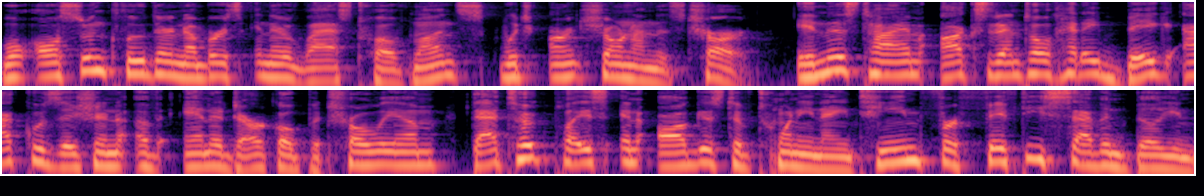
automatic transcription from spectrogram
We'll also include their numbers in their last 12 months, which aren't shown on this chart. In this time, Occidental had a big acquisition of Anadarko Petroleum that took place in August of 2019 for $57 billion,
